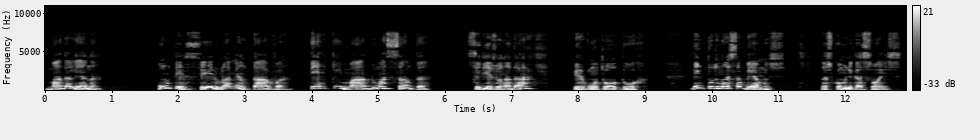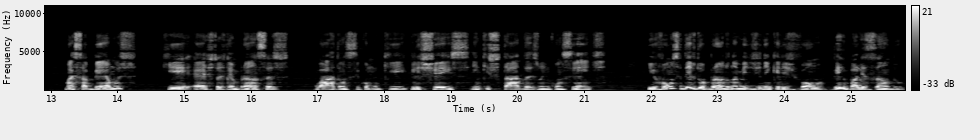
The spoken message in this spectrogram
Madalena. Um terceiro lamentava ter queimado uma santa. Seria Joana d'Arc? Pergunta o autor. Nem tudo nós sabemos nas comunicações, mas sabemos que estas lembranças guardam-se como que clichês enquistadas no inconsciente e vão se desdobrando na medida em que eles vão verbalizando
